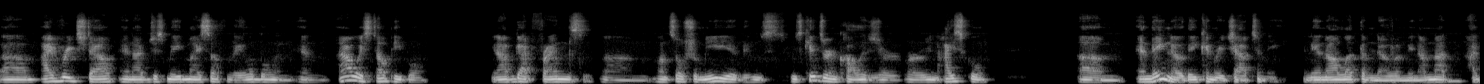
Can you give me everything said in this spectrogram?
Um, I've reached out and I've just made myself available, and and I always tell people, you know, I've got friends um, on social media whose whose kids are in college or, or in high school, um, and they know they can reach out to me, and then I'll let them know. I mean, I'm not I,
